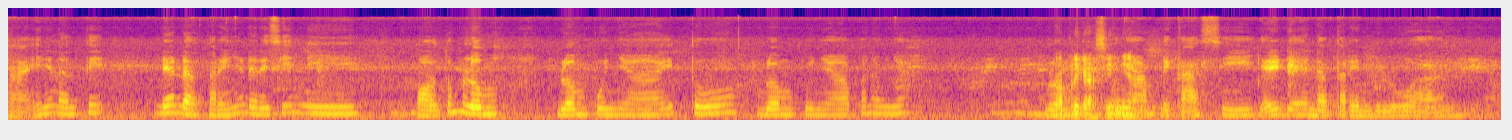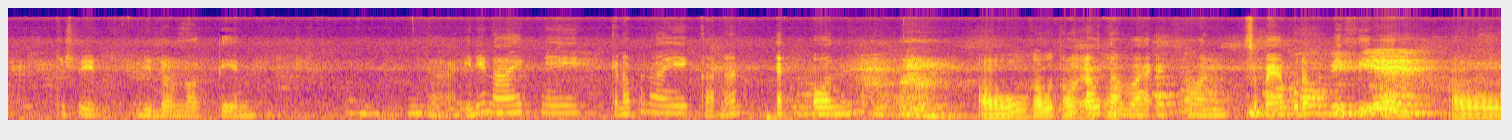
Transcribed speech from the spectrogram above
nah ini nanti dia daftarinnya dari sini. Waktu itu belum belum punya itu belum punya apa namanya? Belum Aplikasinya. punya aplikasi. Jadi dia yang daftarin duluan. Terus di di downloadin nah ini naik nih kenapa naik karena add on Oh, kamu tahu aku add-on? tambah add on supaya aku dapat VPN Oh,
